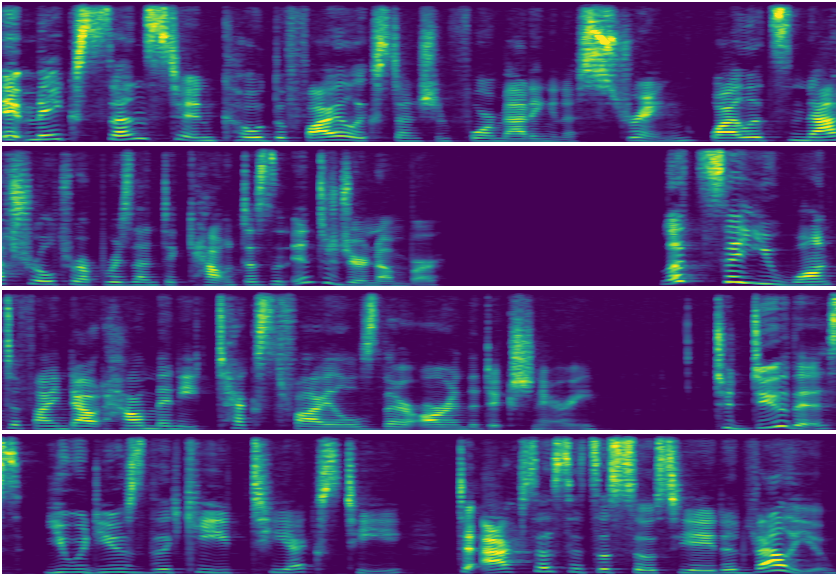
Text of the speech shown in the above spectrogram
It makes sense to encode the file extension formatting in a string, while it's natural to represent a count as an integer number. Let's say you want to find out how many text files there are in the dictionary. To do this, you would use the key txt to access its associated value.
